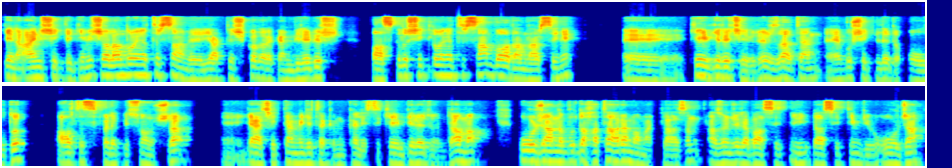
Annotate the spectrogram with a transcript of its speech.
gene aynı şekilde geniş alanda oynatırsan ve yaklaşık olarak yani birebir baskılı şekilde oynatırsan bu adamlar seni e, kevgire çevirir. Zaten e, bu şekilde de oldu. 6-0'lık bir sonuçla gerçekten milli takımın kalesi kevgire döndü ama Uğurcan'da burada hata aramamak lazım. Az önce de bahsettiğim, gibi Uğurcan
